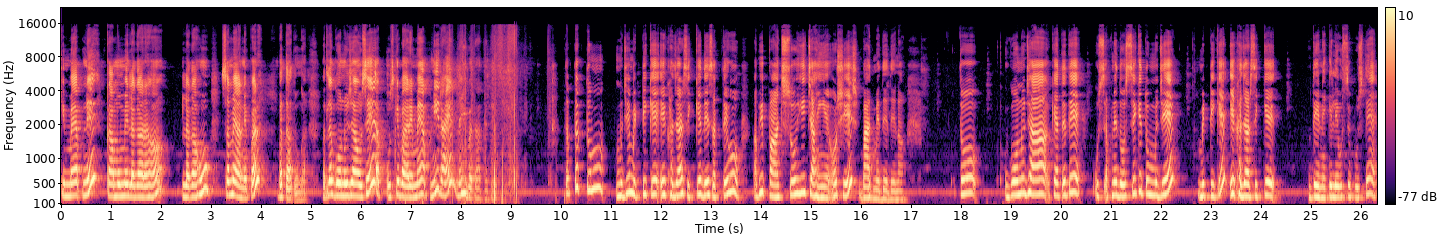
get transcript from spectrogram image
कि मैं अपने कामों में लगा रहा, लगा हूँ, समय आने पर बता दूँगा। मतलब गोनू झा उसे उसके बारे में अपनी राय नहीं बताते थे। तब तक तुम मुझे मिट्टी के एक हज़ार सिक्के दे सकते हो? अभी पाँच सौ ही चाहिए और शेष बाद में दे देना। तो गोनू झा कहते थे उस अपने दोस्त से कि तुम मुझे मिट्टी के एक हज़ार सिक्के देने के लिए उससे पूछते हैं।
